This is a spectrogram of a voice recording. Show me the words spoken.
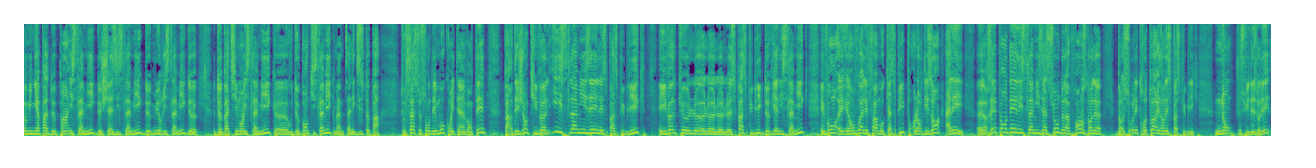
Comme il n'y a pas de pain islamique, de chaise islamique, de mur islamique, de, de bâtiment islamique euh, ou de banque islamique même, ça n'existe pas. Tout ça, ce sont des mots qui ont été inventés par des gens qui veulent islamiser l'espace public et ils veulent que le- le- le- l'espace public devienne islamique et vont et envoient les femmes au casse-pipe en leur disant allez euh, répandez l'islamisation de la France dans le dans, sur les trottoirs et dans l'espace public. Non, je suis désolé,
